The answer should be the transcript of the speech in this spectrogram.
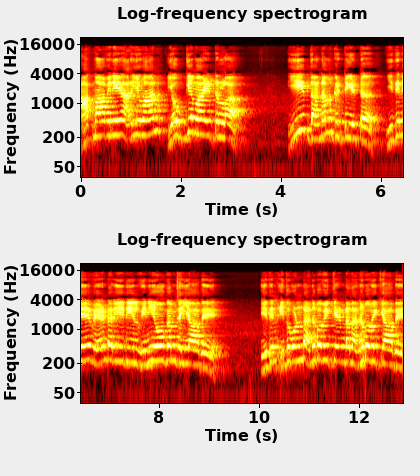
ആത്മാവിനെ അറിയുവാൻ യോഗ്യമായിട്ടുള്ള ഈ ധനം കിട്ടിയിട്ട് ഇതിനെ വേണ്ട രീതിയിൽ വിനിയോഗം ചെയ്യാതെ ഇതിൻ ഇതുകൊണ്ട് അനുഭവിക്കേണ്ടത് അനുഭവിക്കാതെ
